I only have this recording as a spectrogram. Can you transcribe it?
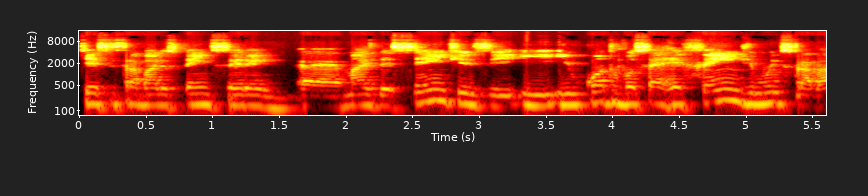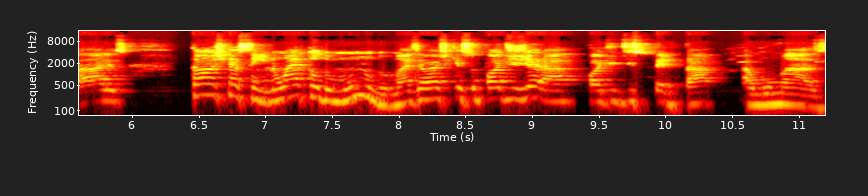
que esses trabalhos têm de serem é, mais decentes e, e, e o quanto você é refém de muitos trabalhos. Então, acho que assim, não é todo mundo, mas eu acho que isso pode gerar, pode despertar algumas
